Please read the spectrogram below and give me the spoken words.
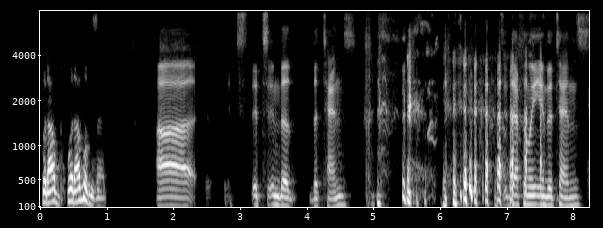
What al- what album is that? Uh, it's it's in the the tens. It's definitely in the tens.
